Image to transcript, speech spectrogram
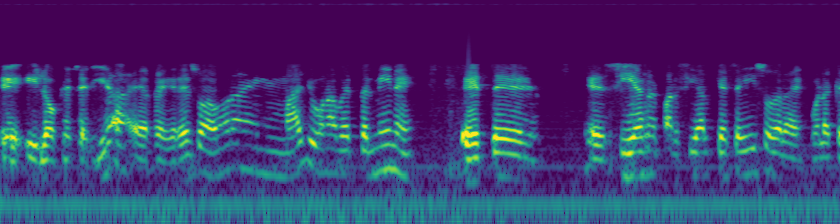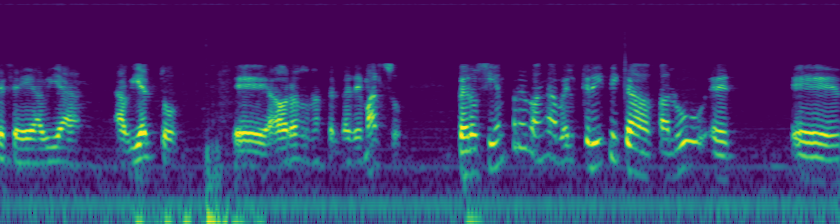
eh, y lo que sería el regreso ahora en mayo, una vez termine este el cierre parcial que se hizo de las escuelas que se había abierto eh, ahora durante el mes de marzo. Pero siempre van a haber críticas, Falú. Eh, eh,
